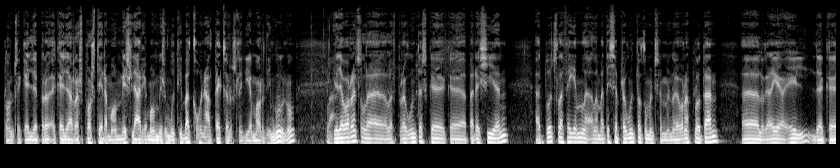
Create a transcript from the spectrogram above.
doncs aquella, aquella resposta era molt més llarga, molt més emotiva que una altra que no se li havia mort ningú, no? Clar. I llavors la, les preguntes que, que apareixien a tots la fèiem la, la mateixa pregunta al començament. Llavors, per tant, eh, el que deia ell, de que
